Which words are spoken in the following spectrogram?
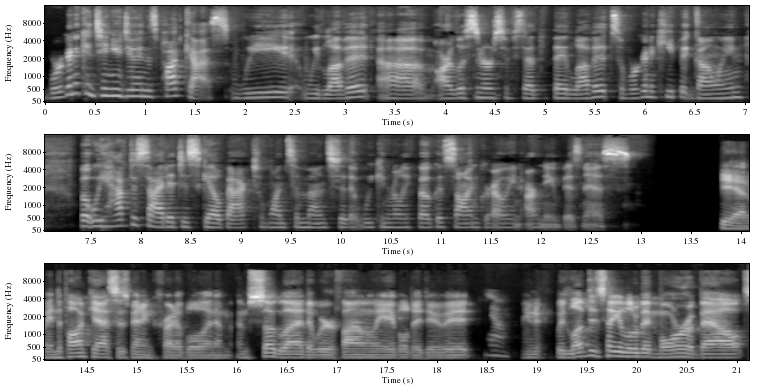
we're going to continue doing this podcast. We we love it. Um, our listeners have said that they love it, so we're going to keep it going. But we have decided to scale back to once a month so that we can really focus on growing our new business. Yeah, I mean the podcast has been incredible, and I'm I'm so glad that we are finally able to do it. Yeah, I mean, we'd love to tell you a little bit more about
